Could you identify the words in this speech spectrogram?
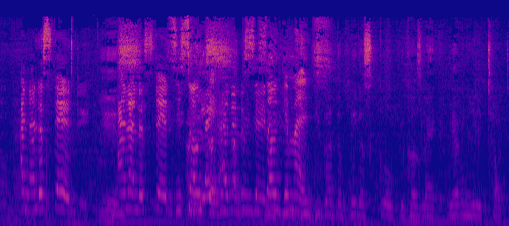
Oh, man. and understanding. Yes. And understanding. Si Like, sonke- and I think understanding. sonke you, you, you got the bigger scope because like we haven't really talked.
